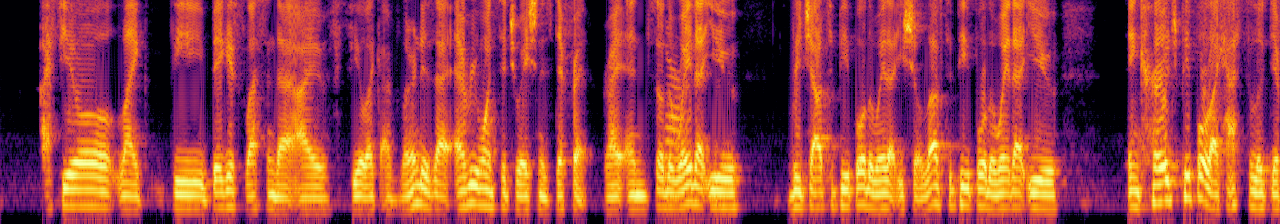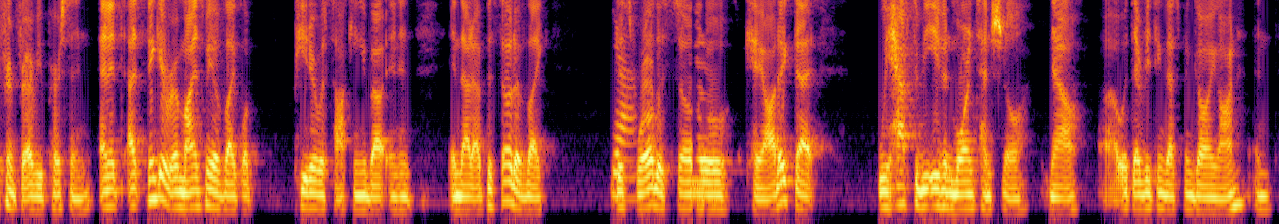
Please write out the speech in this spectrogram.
i feel like the biggest lesson that i feel like i've learned is that everyone's situation is different right and so yeah. the way that you reach out to people the way that you show love to people the way that you encourage people like has to look different for every person and it, i think it reminds me of like what peter was talking about in in that episode of like yeah. this world is so chaotic that we have to be even more intentional now uh, with everything that's been going on. And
